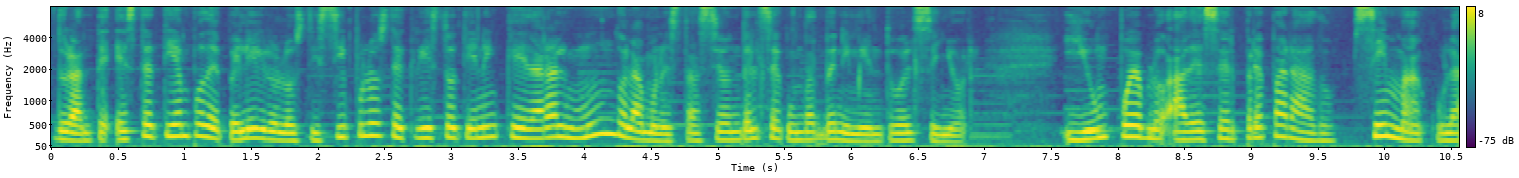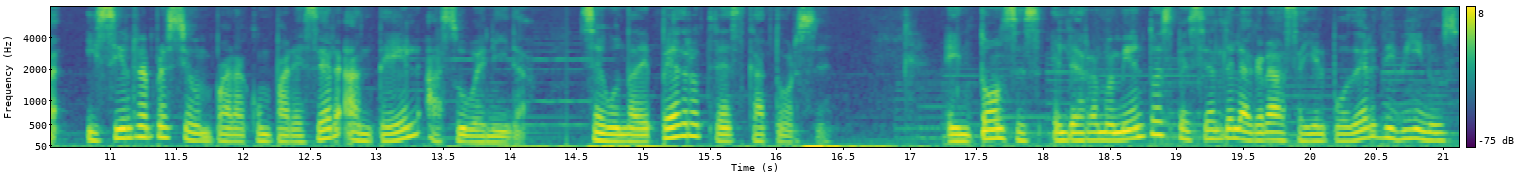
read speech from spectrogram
Durante este tiempo de peligro, los discípulos de Cristo tienen que dar al mundo la amonestación del segundo advenimiento del Señor. Y un pueblo ha de ser preparado sin mácula y sin represión para comparecer ante él a su venida. Segunda de Pedro 3:14. Entonces, el derramamiento especial de la gracia y el poder divinos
